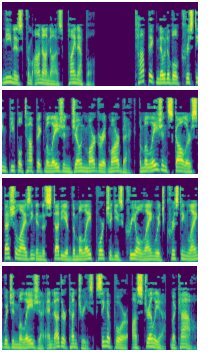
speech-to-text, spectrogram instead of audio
Ninas from ananas, pineapple. Topic notable Kristang people Topic Malaysian Joan Margaret Marbeck, a Malaysian scholar specializing in the study of the Malay-Portuguese Creole language Kristang language in Malaysia and other countries Singapore, Australia, Macau.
